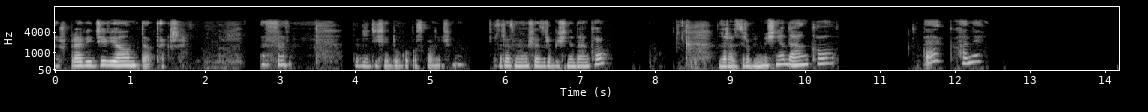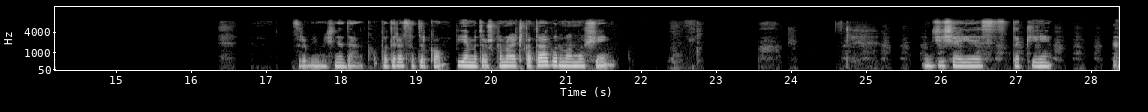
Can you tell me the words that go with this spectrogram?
Już prawie dziewiąta, także. Także dzisiaj długo pospaliśmy. Zaraz mi muszę zrobić śniadanko. Zaraz zrobimy śniadanko. Tak, kochanie? Zrobimy śniadanko, bo teraz to tylko pijemy troszkę mleczka, tak, od mamusi. Dzisiaj jest taki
